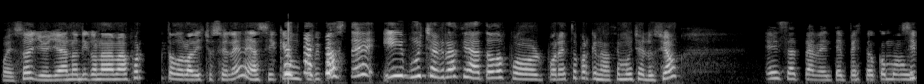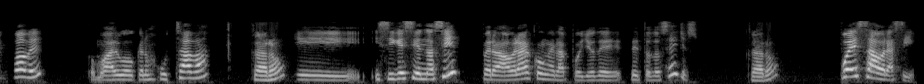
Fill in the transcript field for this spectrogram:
Pues eso, yo ya no digo nada más porque todo lo ha dicho Selene, así que un copy-paste y muchas gracias a todos por, por esto porque nos hace mucha ilusión. Exactamente, empezó como un Sí. hobby, como algo que nos gustaba Claro, y, y sigue siendo así, pero ahora con el apoyo de- de todos ellos. claro. Pues ahora sí,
